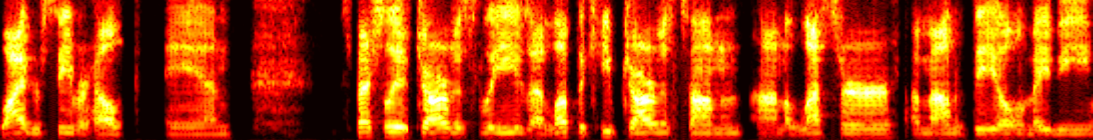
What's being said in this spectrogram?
wide receiver help, and especially if Jarvis leaves, I'd love to keep Jarvis on on a lesser amount of deal, maybe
